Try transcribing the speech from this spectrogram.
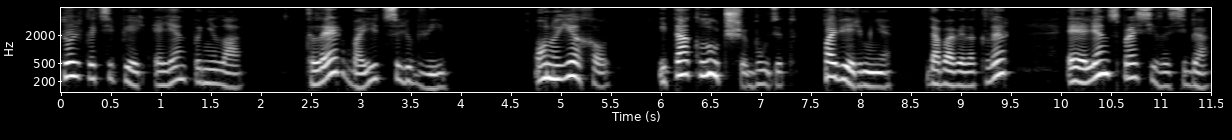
Только теперь Элен поняла. Клэр боится любви. Он уехал, и так лучше будет, поверь мне, — добавила Клэр, и Элен спросила себя,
